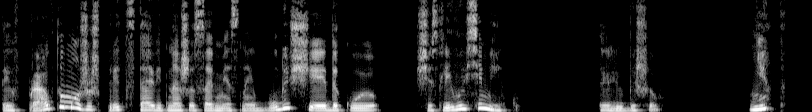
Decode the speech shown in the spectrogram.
Ты вправду можешь представить наше совместное будущее и такую счастливую семейку. Ты любишь его? Нет.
